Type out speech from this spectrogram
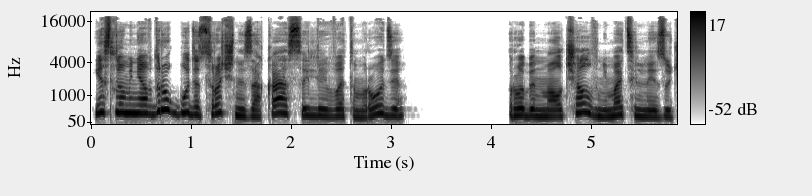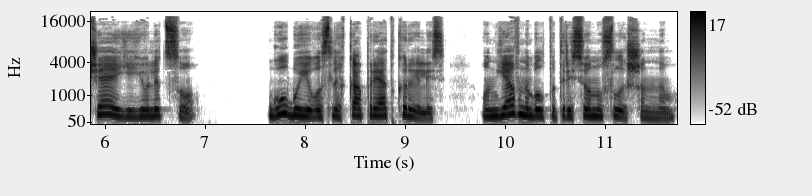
если у меня вдруг будет срочный заказ или в этом роде». Робин молчал, внимательно изучая ее лицо. Губы его слегка приоткрылись, он явно был потрясен услышанным.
